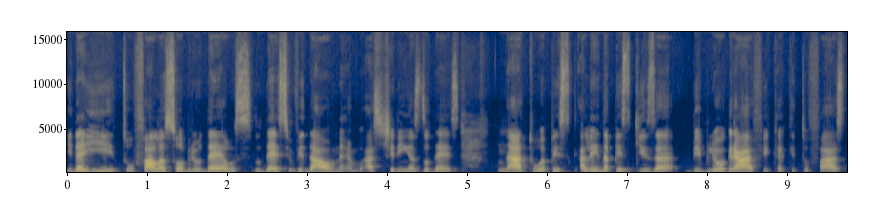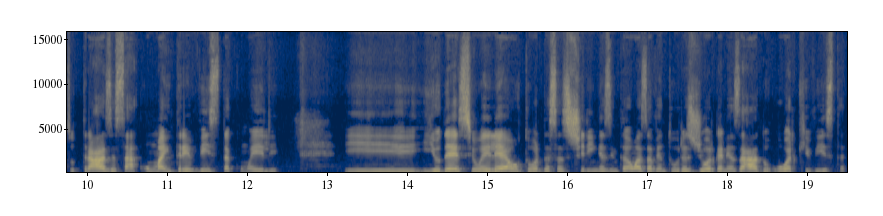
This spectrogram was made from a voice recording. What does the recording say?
E daí tu fala sobre o Décio, o Décio Vidal, né? As tirinhas do Décio. Na tua além da pesquisa bibliográfica que tu faz, tu traz essa uma entrevista com ele e, e, o Décio, ele é autor dessas tirinhas, então, As Aventuras de Organizado, ou Arquivista.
